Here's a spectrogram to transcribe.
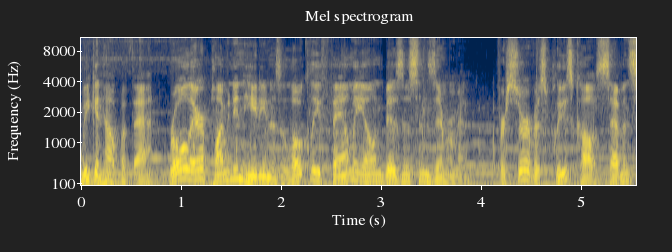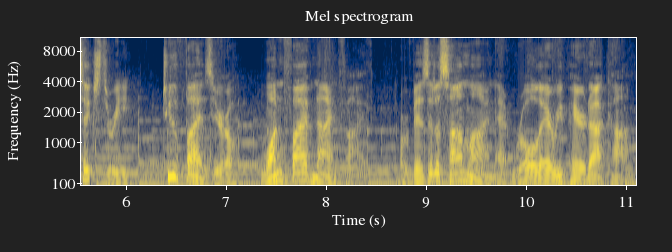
We can help with that. Roll Air Plumbing and Heating is a locally family owned business in Zimmerman. For service, please call 763 250 1595 or visit us online at rollairrepair.com.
